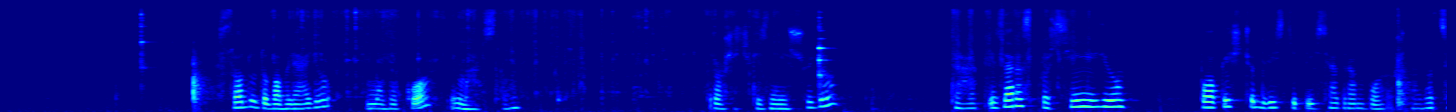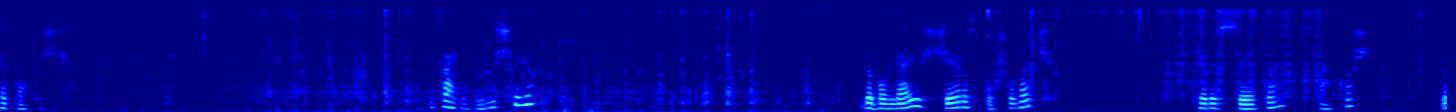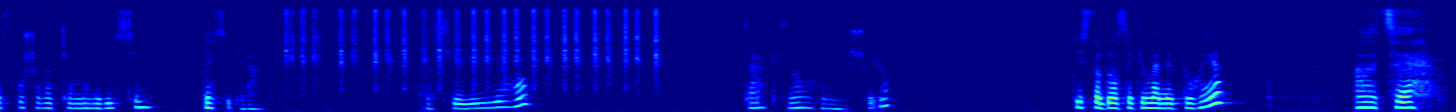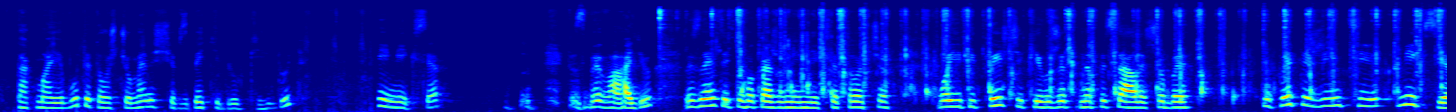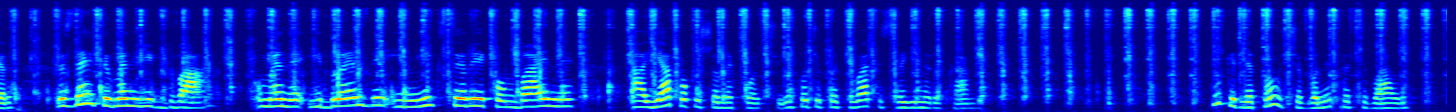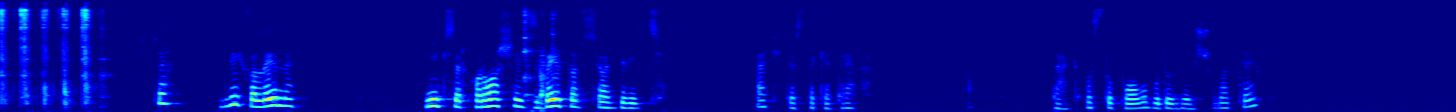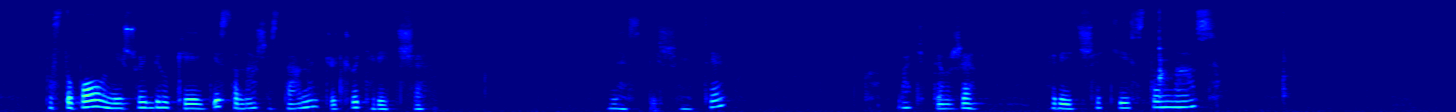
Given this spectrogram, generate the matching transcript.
Соду додаю молоко і масло. Трошечки змішую. Так, і зараз просію поки що 250 грам борошна. Ну, це поки що. Файно вимішую. Добавляю ще розпушувач через сито. Також розпушувача в мене 8-10 грам. Просію його. Так, і знову вимішую. Тісто досить у мене туге, але це так має бути, тому що в мене ще взбиті білки йдуть. І міксер збиваю. Ви знаєте, чого кажу мій міксер? Того, що мої підписчики вже написали, щоб купити жінці міксер. Ви знаєте, в мене їх два. У мене і бленди, і міксери, і комбайни. А я поки що не хочу. Я хочу працювати своїми руками. Тільки для того, щоб вони працювали. Все, дві хвилини. Міксер хороший, збито все, дивіться. Бачите, ось таке треба. Так, поступово буду вмішувати. Поступово вмішую білки, і тісто наше стане чуть-чуть рідше. Не спішити. Бачите, вже рідше тісто в нас.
